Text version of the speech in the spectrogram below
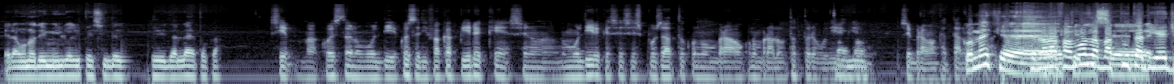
era uno dei migliori pesi dell'epoca. Sì, ma questo non vuol dire, questo ti fa capire che se non, non vuol dire che se sei sposato con un bravo, con un bravo lottatore vuol dire No, che no. Sei bravo anche a te. Com'è che C'era la famosa disse- battuta di AJ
